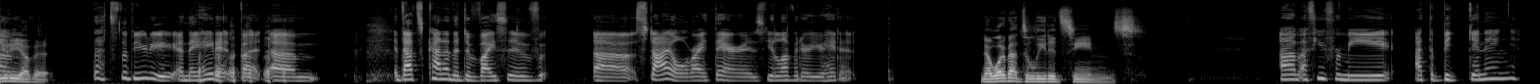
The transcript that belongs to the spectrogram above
beauty Um, of it. that's the beauty. And they hate it. But um, that's kind of the divisive uh, style right there is you love it or you hate it. Now, what about deleted scenes? Um, a few for me at the beginning.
